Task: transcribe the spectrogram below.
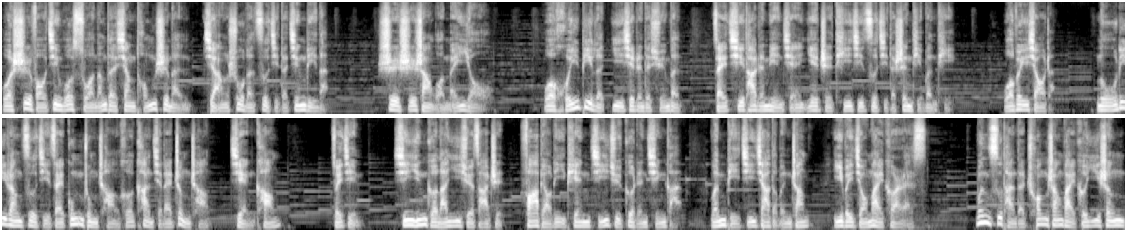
我是否尽我所能地向同事们讲述了自己的经历呢？事实上，我没有。我回避了一些人的询问，在其他人面前也只提及自己的身体问题。我微笑着，努力让自己在公众场合看起来正常健康。最近。新英格兰医学杂志发表了一篇极具个人情感、文笔极佳的文章。一位叫迈克尔 ·S· 温斯坦的创伤外科医生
